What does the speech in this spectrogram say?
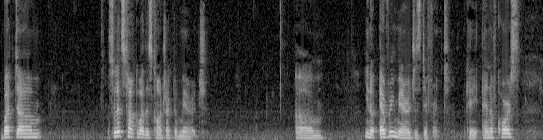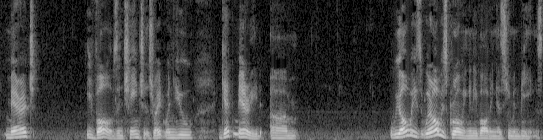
But um, so let's talk about this contract of marriage. Um, you know, every marriage is different, okay? And of course, marriage evolves and changes, right? When you get married, um, we always we're always growing and evolving as human beings.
